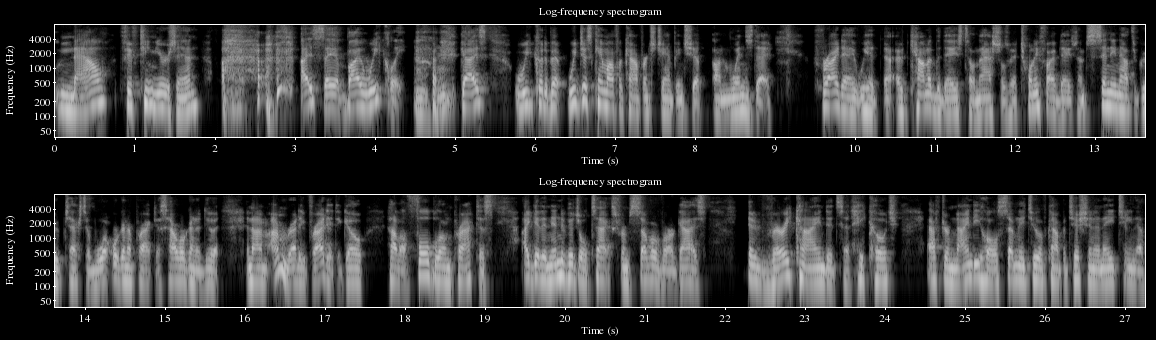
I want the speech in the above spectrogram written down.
now 15 years in i say it bi-weekly. Mm-hmm. guys we could have been we just came off a conference championship on wednesday. Friday we had uh, counted the days till nationals. We had 25 days. I'm sending out the group text of what we're going to practice how we're going to do it. And i'm i'm ready friday to go have a full-blown practice. I get an individual text from several of our guys and very kind and said hey coach after 90 holes 72 of competition and 18 of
